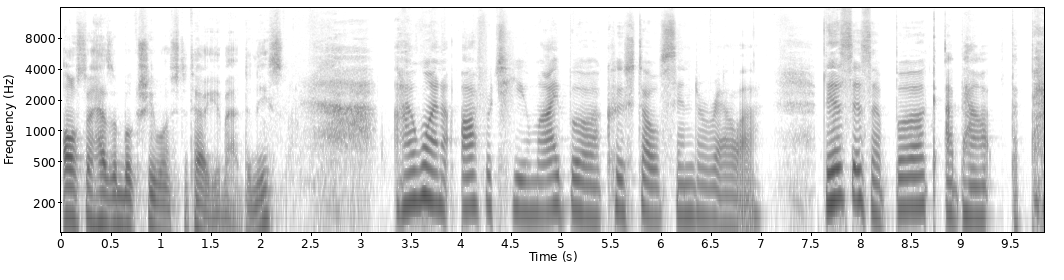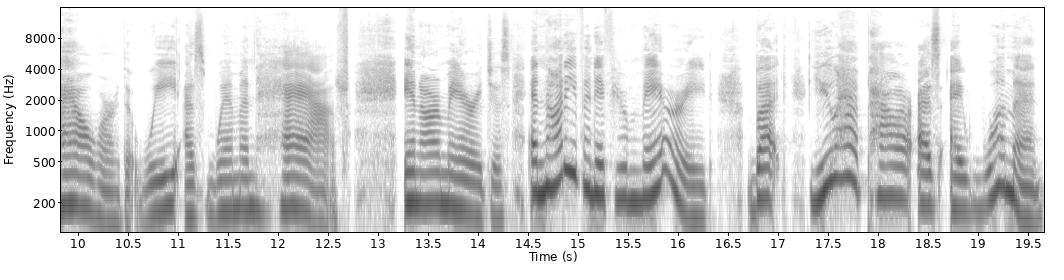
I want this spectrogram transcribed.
also has a book she wants to tell you about. Denise? I want to offer to you my book, Who Stole Cinderella. This is a book about the power that we as women have in our marriages. And not even if you're married, but you have power as a woman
